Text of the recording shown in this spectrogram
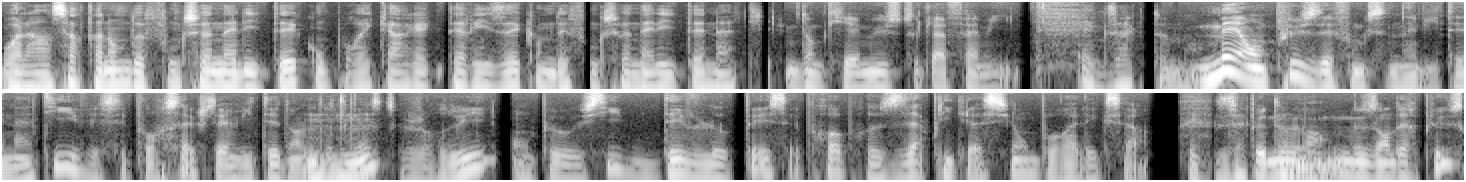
Voilà un certain nombre de fonctionnalités qu'on pourrait caractériser comme des fonctionnalités natives. Donc qui amusent toute la famille. Exactement. Mais en plus des fonctionnalités natives, et c'est pour ça que je t'ai invité dans le podcast aujourd'hui, on peut aussi développer ses propres applications pour Alexa. Exactement. Tu peux nous, en dire plus?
